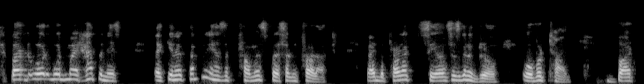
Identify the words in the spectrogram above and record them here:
but what, what might happen is, like, you know, a company has a promise for a certain product, right? The product sales is going to grow over time, but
